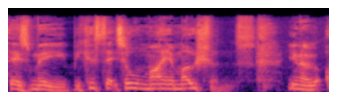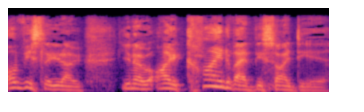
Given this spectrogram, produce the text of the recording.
there's me because it's all my emotions. You know, obviously, you know, you know, I kind of had this idea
